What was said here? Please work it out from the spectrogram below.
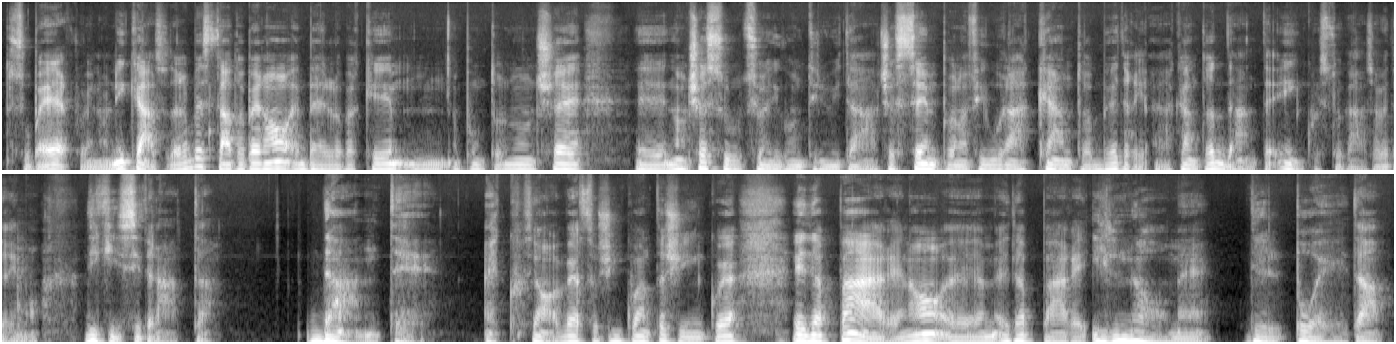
superfluo in ogni caso sarebbe stato, però è bello perché mh, appunto non c'è, eh, non c'è soluzione di continuità, c'è sempre una figura accanto a, accanto a Dante e in questo caso vedremo di chi si tratta. Dante. Ecco, siamo al verso 55 ed appare, no? eh, ed appare il nome del poeta.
